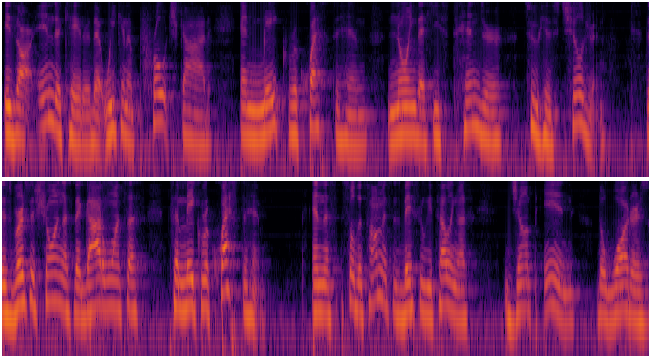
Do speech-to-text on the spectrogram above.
is our indicator that we can approach God and make requests to Him, knowing that He's tender to His children. This verse is showing us that God wants us to make requests to Him. And the, so the psalmist is basically telling us, jump in, the water's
